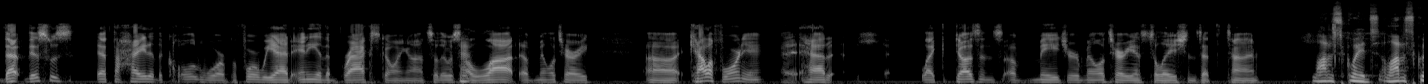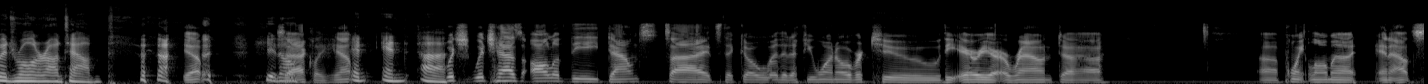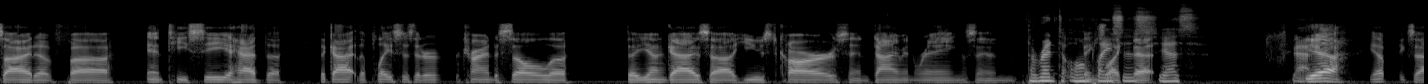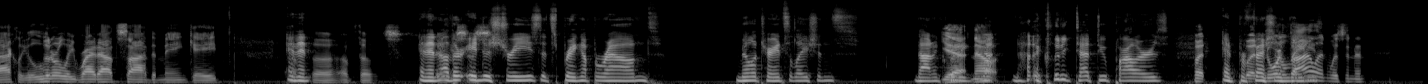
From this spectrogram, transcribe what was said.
that this was at the height of the Cold War before we had any of the BRACs going on. So there was a lot of military. Uh, California had like dozens of major military installations at the time. A lot of squids. A lot of squids rolling around town. Yep, you know. exactly. Yep. And and uh, which which has all of the downsides that go with it. If you went over to the area around uh, uh, Point Loma and outside of uh, NTC, you had the the guy the places that are trying to sell uh, the young guys uh, used cars and diamond rings and the rent to own like places. that. yes. Yeah. yeah, yep, exactly. Literally right outside the main gate And of then the of those. and then other industries that spring up around military installations, not including now- not, not including tattoo parlors But and but professional North ladies. Island was an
